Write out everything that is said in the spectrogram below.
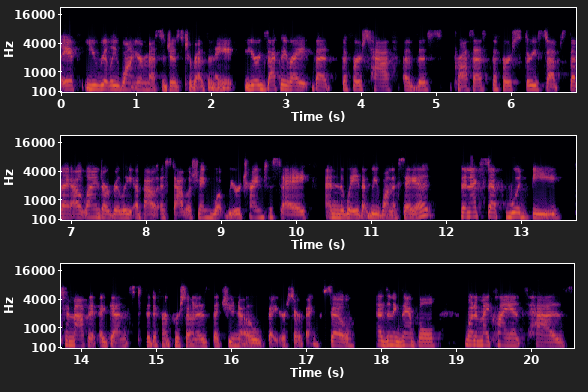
if you really want your messages to resonate. You're exactly right that the first half of this process, the first three steps that I outlined, are really about establishing what we are trying to say and the way that we want to say it. The next step would be to map it against the different personas that you know that you're serving. So, as an example, one of my clients has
